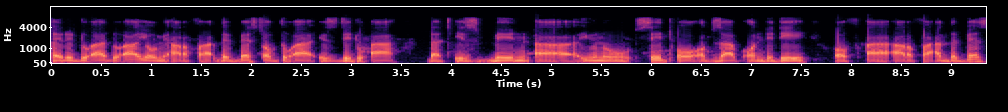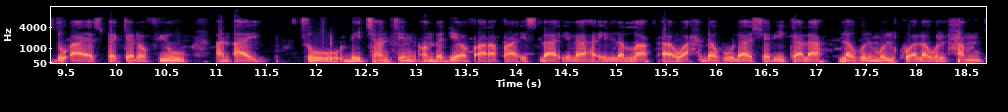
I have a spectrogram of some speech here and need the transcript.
Dua dua yawmi arafah. The best of dua is the dua that is being, uh, you know, said or observed on the day of uh, Arafah. And the best dua expected of you and I to be chanting on the day of Arafah is La ilaha illallah uh, wahdahu la sharika la lahul mulku wa lahul hamd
